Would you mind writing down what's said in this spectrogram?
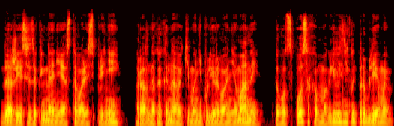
Даже если заклинания оставались при ней, равно как и навыки манипулирования маной, то вот с посохом могли возникнуть проблемы.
